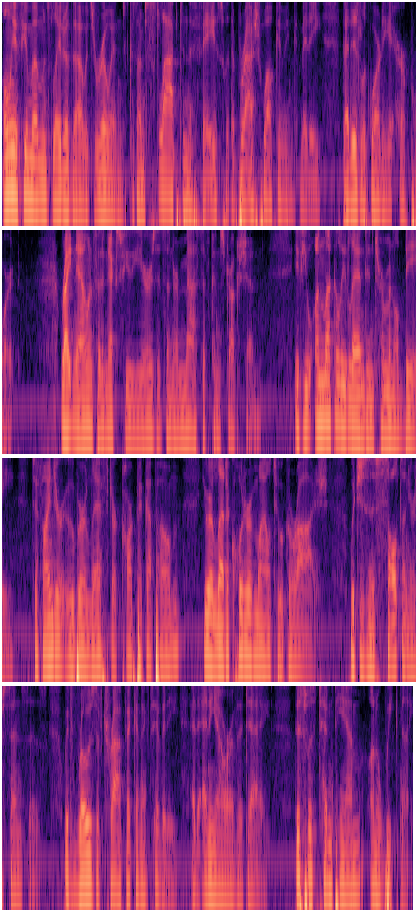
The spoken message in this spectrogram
Only a few moments later, though, it's ruined because I'm slapped in the face with a brash welcoming committee that is LaGuardia Airport. Right now and for the next few years, it's under massive construction. If you unluckily land in Terminal B to find your Uber, Lyft, or car pickup home, you are led a quarter of a mile to a garage, which is an assault on your senses, with rows of traffic and activity at any hour of the day. This was 10 p.m. on a weeknight.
